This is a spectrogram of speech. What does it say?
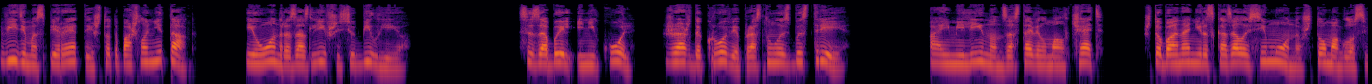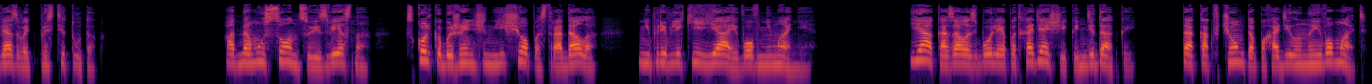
Видимо, с Пиреттой что-то пошло не так, и он, разозлившись, убил ее. С Изабель и Николь жажда крови проснулась быстрее, а Эмилин он заставил молчать, чтобы она не рассказала Симону, что могло связывать проституток. Одному солнцу известно, сколько бы женщин еще пострадало, не привлеки я его внимание. Я оказалась более подходящей кандидаткой, так как в чем то походила на его мать.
